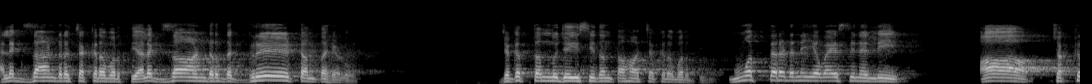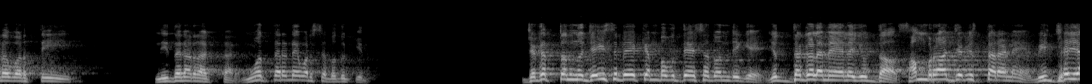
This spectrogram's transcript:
ಅಲೆಕ್ಸಾಂಡರ್ ಚಕ್ರವರ್ತಿ, ಅಲೆಕ್ಸಾಂಡರ್ ದ ಗ್ರೇಟ್ ಅಂತ ಹೇಳುವುದು ಜಗತ್ತನ್ನು ಜಯಿಸಿದಂತಹ ಚಕ್ರವರ್ತಿ. ಮೂವತ್ತೆರಡನೆಯ ವಯಸ್ಸಿನಲ್ಲಿ ಆ ಚಕ್ರವರ್ತಿ ನಿಧನರಾಗ್ತಾರೆ. ಮೂವತ್ತೆರಡನೇ ವರ್ಷ ಬದುಕಿದ್ದು. ಜಗತ್ತನ್ನು ಜಯಿಸಬೇಕೆಂಬ ಉದ್ದೇಶದೊಂದಿಗೆ ಯುದ್ಧಗಳ ಮೇಲೆ ಯುದ್ಧ, ಸಾಮ್ರಾಜ್ಯ ವಿಸ್ತರಣೆ, ವಿಜಯ.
